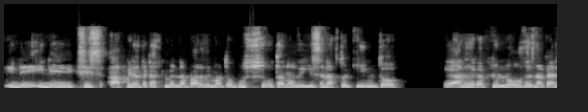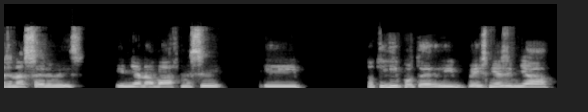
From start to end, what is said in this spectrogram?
είναι, είναι εξής, άπειρα τα καθημερινά παραδείγματα. Όπως όταν οδηγείς ένα αυτοκίνητο, εάν για κάποιο λόγο θες να κάνεις ένα service ή μια αναβάθμιση ή οτιδήποτε, ή έχεις μια ζημιά,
